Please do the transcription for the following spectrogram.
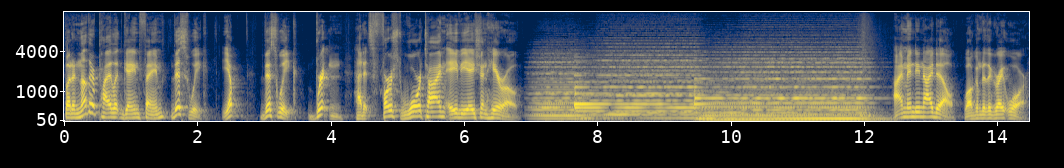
But another pilot gained fame this week. Yep, this week, Britain had its first wartime aviation hero. I'm Indy Neidell. Welcome to the Great War.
